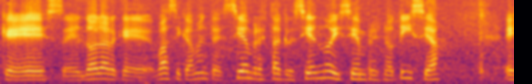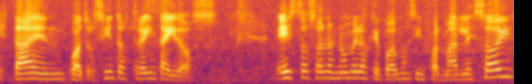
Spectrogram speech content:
que es el dólar que básicamente siempre está creciendo y siempre es noticia, está en 432. Estos son los números que podemos informarles hoy.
